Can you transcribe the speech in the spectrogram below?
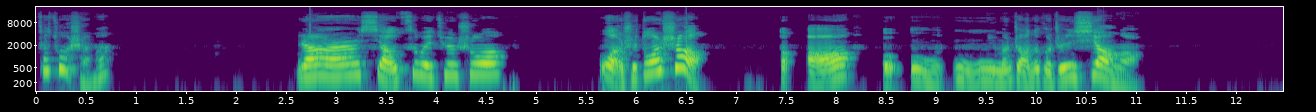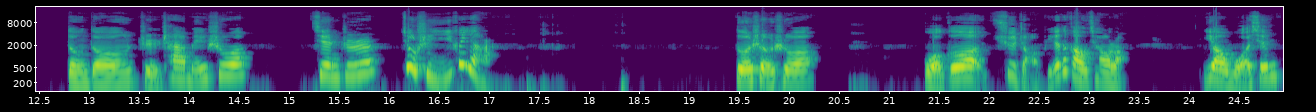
在做什么？然而小刺猬却说：“我是多寿。”哦哦哦哦，你你们长得可真像啊！东东只差没说，简直就是一个样儿。多寿说：“我哥去找别的高跷了。”要我先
